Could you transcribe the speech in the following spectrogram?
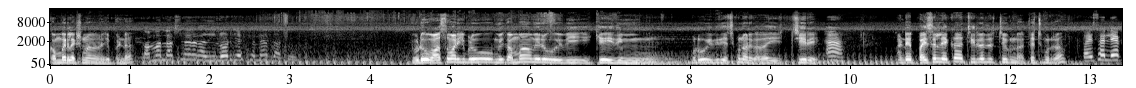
కమ్మరి లక్ష్మణ చెప్పిండా? కమ్మర్ లక్షణాలు కదా ఈ లోడ్ అద్దంటారు ఇప్పుడు వాస్తవానికి ఇప్పుడు మీకు అమ్మ మీరు ఇవి ఇది ఇప్పుడు ఇవి తెచ్చుకున్నారు కదా ఈ చీరే. అంటే పైసలు లేక చీర తెచ్చుకున్నారు తెచ్చుకున్నారా పైసలు లేక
